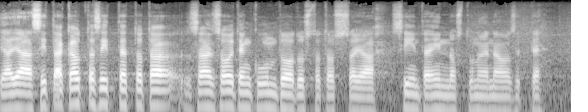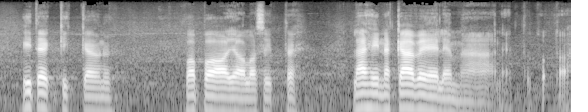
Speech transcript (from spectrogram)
ja, ja, sitä kautta sitten tota, sain soiten kuntoutusta tuossa ja siitä innostuneena on sitten itsekin käynyt vapaa-ajalla sitten lähinnä kävelemään. Että tota,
